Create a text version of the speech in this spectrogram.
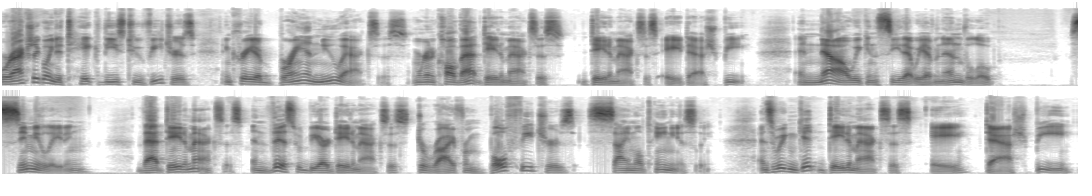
we're actually going to take these two features and create a brand new axis. And we're going to call that datum axis, datum axis A-B. And now we can see that we have an envelope simulating that datum axis. And this would be our datum axis derived from both features simultaneously. And so we can get datum axis A-B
